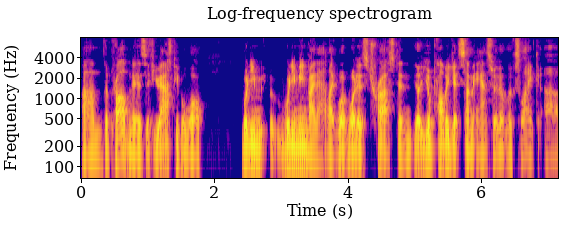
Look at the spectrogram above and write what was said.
Um, the problem is if you ask people, well, what do you what do you mean by that? Like, what what is trust? And you'll, you'll probably get some answer that looks like, uh,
